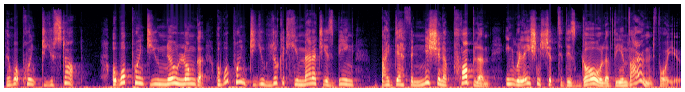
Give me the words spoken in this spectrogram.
then what point do you stop? At what point do you no longer, at what point do you look at humanity as being by definition, a problem in relationship to this goal of the environment for you?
